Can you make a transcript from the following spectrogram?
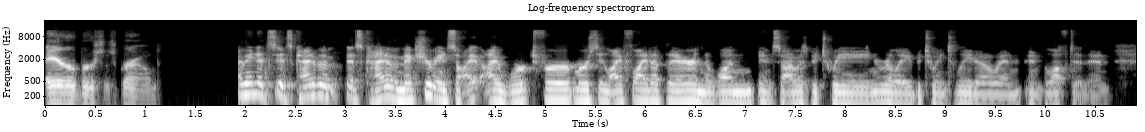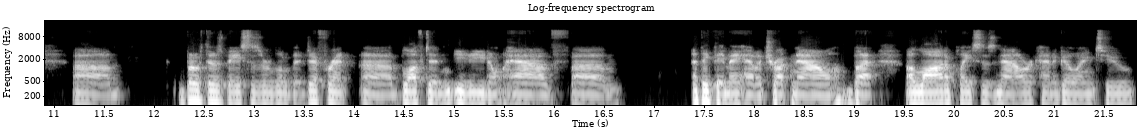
air versus ground I mean, it's it's kind of a it's kind of a mixture. I mean, so I, I worked for Mercy Life Flight up there, and the one, and so I was between really between Toledo and and Bluffton, and um, both those bases are a little bit different. Uh, Bluffton, you, you don't have um, I think they may have a truck now, but a lot of places now are kind of going to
